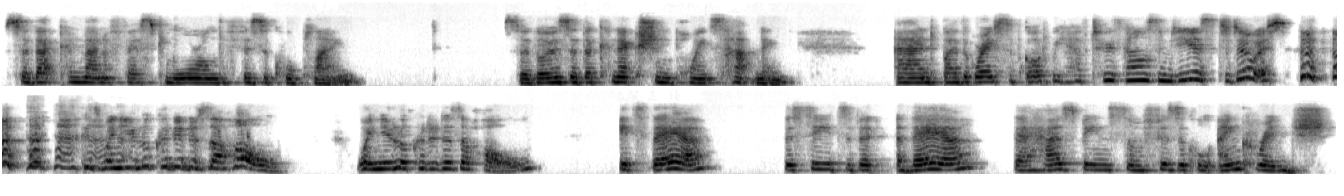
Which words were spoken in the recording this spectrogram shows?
so that can manifest more on the physical plane. So those are the connection points happening. And by the grace of God, we have 2,000 years to do it. Because when you look at it as a whole, when you look at it as a whole, it's there. The seeds of it are there. There has been some physical anchorage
